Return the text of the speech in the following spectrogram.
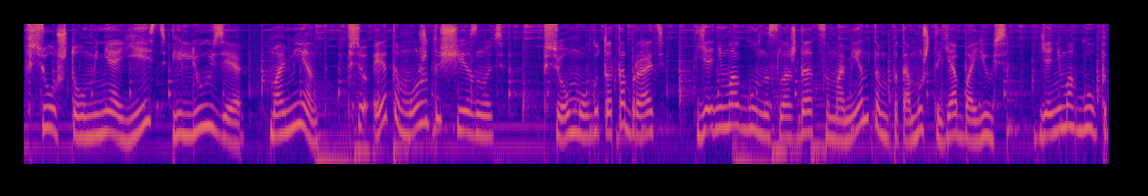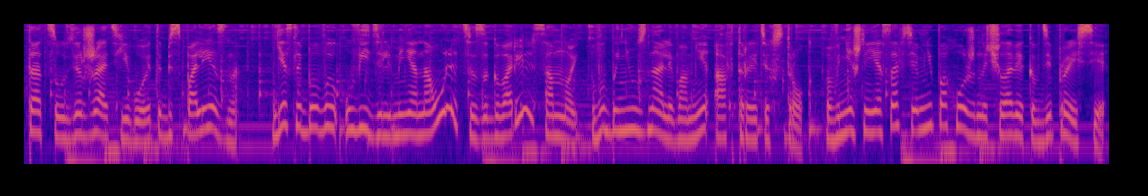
Все, что у меня есть, иллюзия, момент. Все это может исчезнуть. Все могут отобрать. Я не могу наслаждаться моментом, потому что я боюсь. Я не могу пытаться удержать его, это бесполезно. Если бы вы увидели меня на улице, заговорили со мной, вы бы не узнали во мне автора этих строк. Внешне я совсем не похожа на человека в депрессии.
